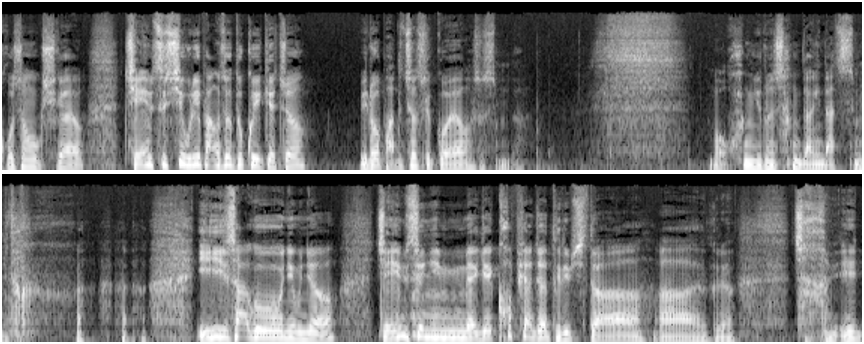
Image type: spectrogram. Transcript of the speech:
고성욱 씨가요. 제임스 씨 우리 방송 듣고 있겠죠? 위로 받으셨을 거예요. 하셨습니다. 뭐 확률은 상당히 낮습니다. 이사구님은요, 제임스님에게 커피 한 잔 드립시다. 아, 그래요. 참, 이,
